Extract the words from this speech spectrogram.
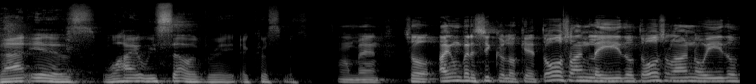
That is why we celebrate at Christmas. Amén. So, hay un versículo que todos han leído, todos lo han oído.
